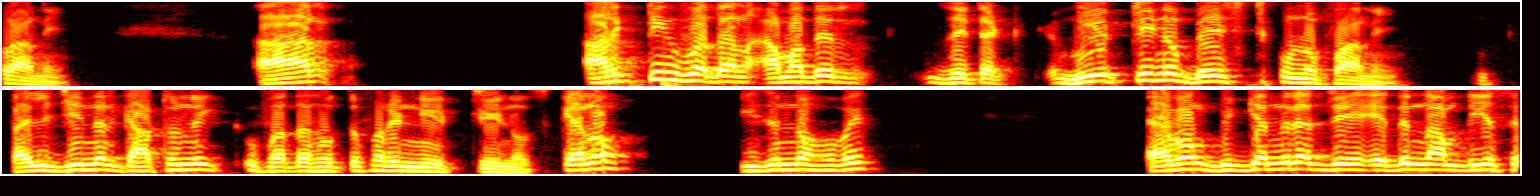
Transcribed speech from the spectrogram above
প্রাণী। আর আরেকটি উপাদান আমাদের যেটা নিউট্রিনো বেসড কোনো প্রাণী, তাইলে জিনের গাঠনিক উপাদান হতে পারে নিউট্রিনোস কেন? কি জন্য হবে? এবং বিজ্ঞানীরা যে এদের নাম দিয়েছে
